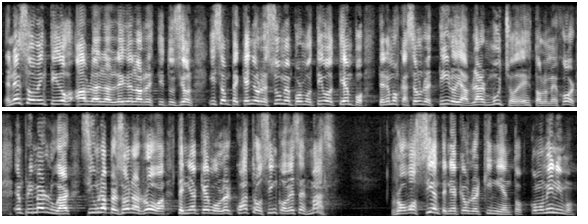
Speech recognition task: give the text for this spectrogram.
En Éxodo 22 habla de la ley de la restitución. Hice un pequeño resumen por motivo de tiempo. Tenemos que hacer un retiro y hablar mucho de esto a lo mejor. En primer lugar, si una persona roba, tenía que volver cuatro o cinco veces más. Robó 100, tenía que volver 500 como mínimo.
